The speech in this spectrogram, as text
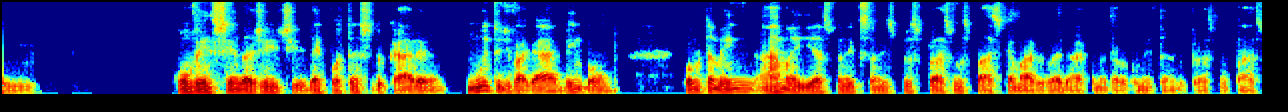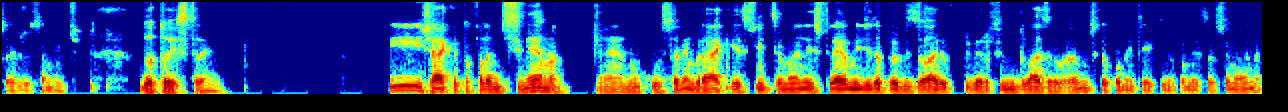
e convencendo a gente da importância do cara muito devagar, bem bom, como também arma aí as conexões para os próximos passos que a Marvel vai dar, como eu estava comentando, o próximo passo é justamente Doutor Estranho. E já que eu estou falando de cinema, né, não custa lembrar que esse fim de semana estreia o Medida Provisória, o primeiro filme do Lázaro Ramos, que eu comentei aqui no começo da semana,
